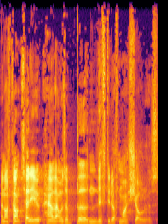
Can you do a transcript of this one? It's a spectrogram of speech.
And I can't tell you how that was a burden lifted off my shoulders.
